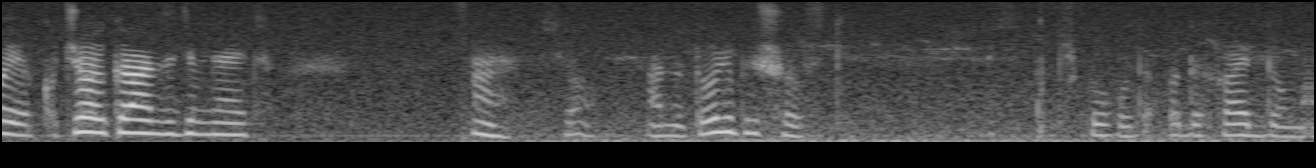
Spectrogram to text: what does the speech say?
Ой, а что экран затемняет? А, все. Анатолий Пришевский. Отдыхает дома.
